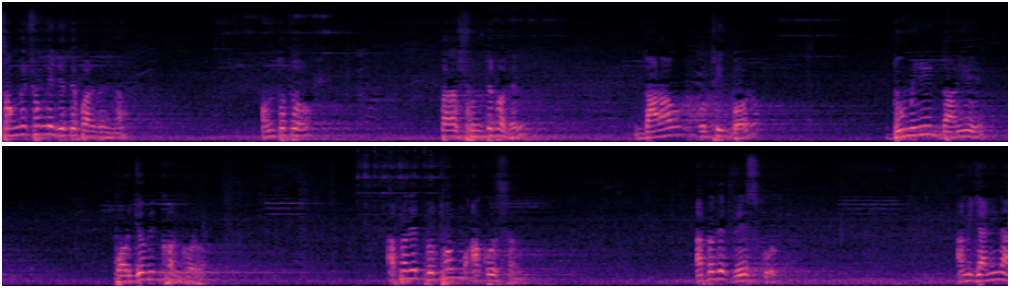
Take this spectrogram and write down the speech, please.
সঙ্গে সঙ্গে যেতে পারবেন না। অন্তত তারা শুনতে পাবেন, দাঁড়াও পথিক বর, দু মিনিট দাঁড়িয়ে পর্যবেক্ষণ করো। আপনাদের প্রথম আকর্ষণ আপনাদের ড্রেস কোড আমি জানি না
